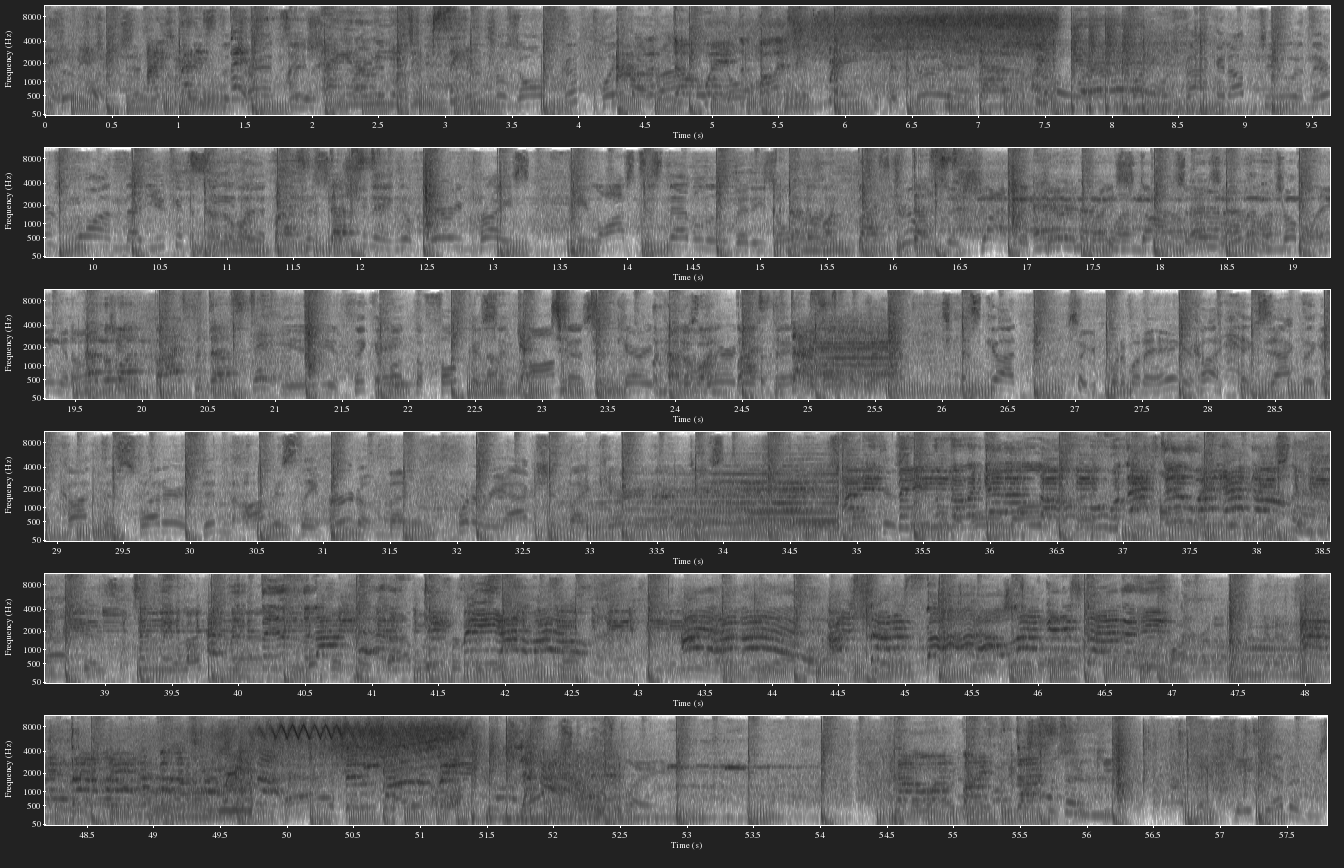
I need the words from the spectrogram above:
Positioning of Carey Price. He lost his net a little bit. He's over. Another one bites the dust. a shot that Carey Another Price one. stops and has a Another little one. trouble hanging on Another one bites the dust. You, you think about the focus and calmness of Carey another Price one there. bites the dust. Just got So you put him on a hanger. caught, exactly got caught in this sweater. It didn't obviously hurt him, but what a reaction by Carey there. Just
